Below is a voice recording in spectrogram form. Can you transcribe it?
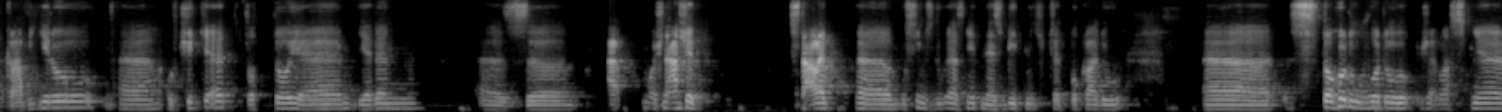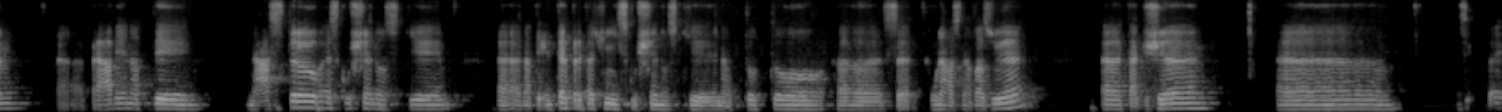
klavíru. Eh, určitě toto je jeden eh, z, a možná, že stále musím zdůraznit nezbytných předpokladů, z toho důvodu, že vlastně právě na ty nástrojové zkušenosti, na ty interpretační zkušenosti, na toto se u nás navazuje. Takže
